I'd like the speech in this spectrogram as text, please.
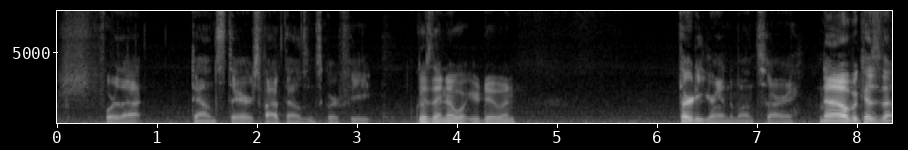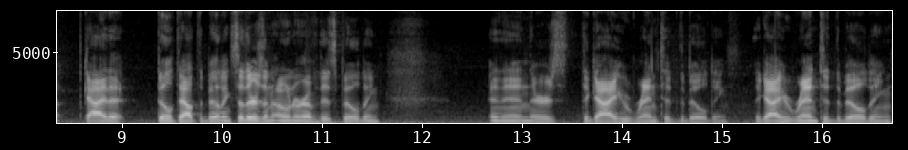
for that downstairs, five thousand square feet. Because they know what you're doing. Thirty grand a month. Sorry. No, because the guy that built out the building. So there's an owner of this building, and then there's the guy who rented the building. The guy who rented the building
